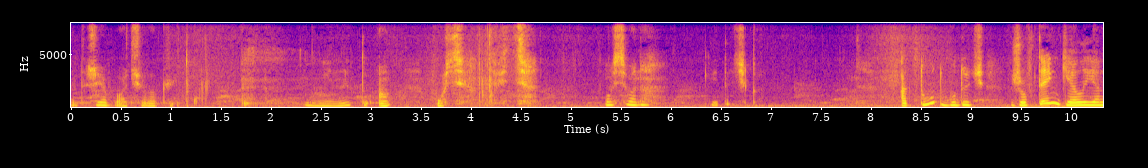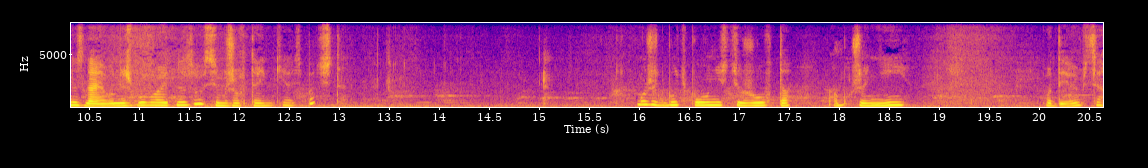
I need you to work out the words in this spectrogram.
Де ж я бачила квітку? Ні, не ту. А, ось, дивіться. Ось вона, квіточка. А тут будуть жовтенькі, але я не знаю, вони ж бувають не зовсім жовтенькі. Ось бачите? Може бути повністю жовта, а може ні. Подивимося.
